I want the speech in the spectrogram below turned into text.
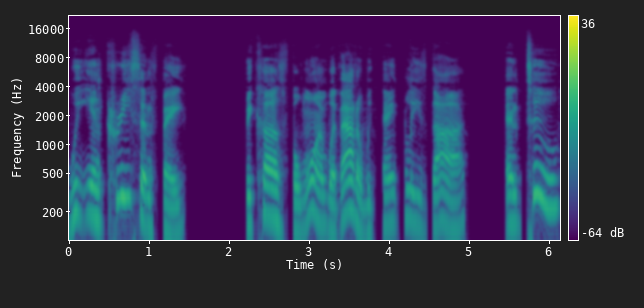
we increase in faith because, for one, without it, we can't please God. And two,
